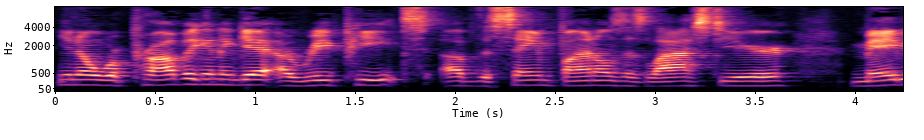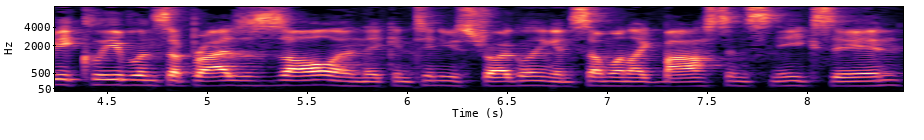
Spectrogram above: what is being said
you know, we're probably going to get a repeat of the same finals as last year. Maybe Cleveland surprises us all and they continue struggling and someone like Boston sneaks in.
